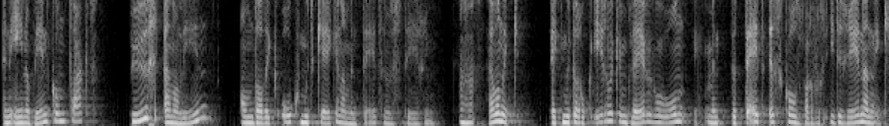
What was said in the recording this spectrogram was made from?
een één-op-één contact. Puur en alleen omdat ik ook moet kijken naar mijn tijdsinvestering. Mhm. Want ik, ik moet daar ook eerlijk in blijven. Gewoon, ik, mijn, de tijd is kostbaar voor iedereen. En ik,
